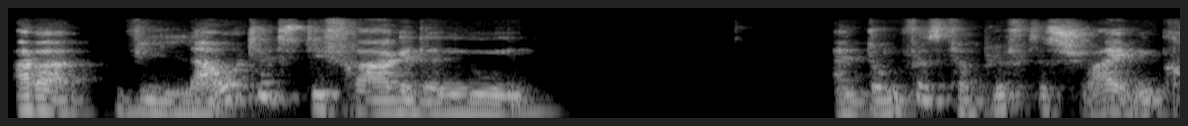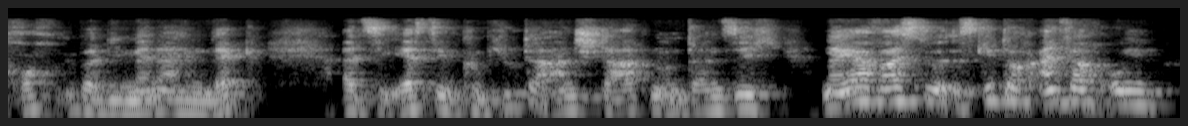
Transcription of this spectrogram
Aber wie lautet die Frage denn nun? Ein dumpfes, verblüfftes Schweigen kroch über die Männer hinweg, als sie erst den Computer anstarrten und dann sich, naja, weißt du, es geht doch einfach um,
